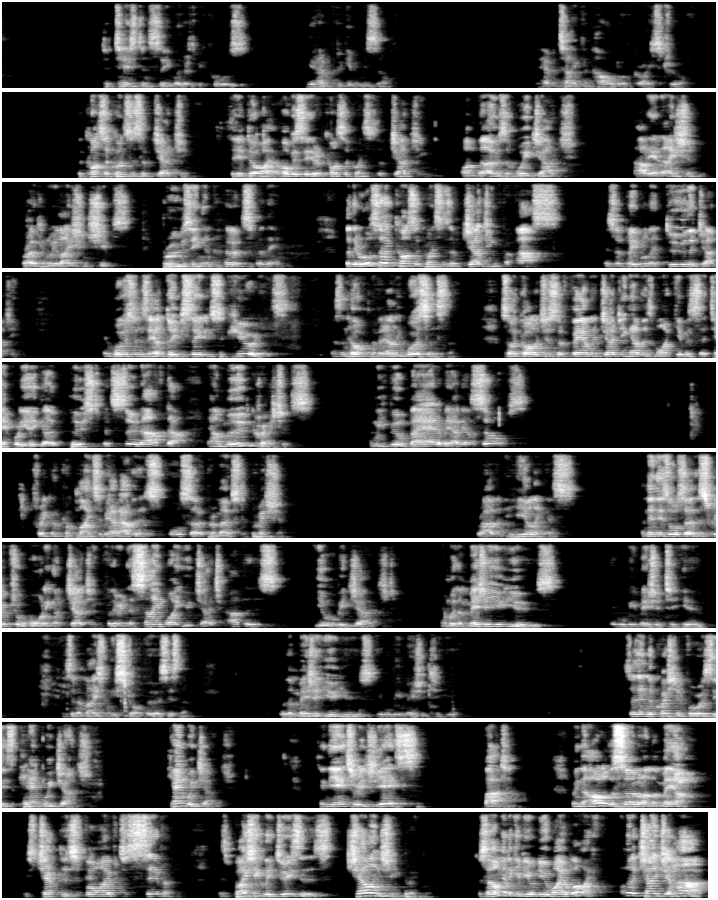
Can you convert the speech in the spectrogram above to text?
to test and see whether it's because you haven't forgiven yourself. You haven't taken hold of grace truly. The consequences of judging, they're dire. Obviously, there are consequences of judging on those that we judge alienation, broken relationships, bruising, and hurts for them. But there are also consequences of judging for us as the people that do the judging. It worsens our deep seated securities. It doesn't help them, it only worsens them. Psychologists have found that judging others might give us a temporary ego boost, but soon after, our mood crashes we feel bad about ourselves. Frequent complaints about others also promotes depression. Rather than healing us, and then there's also the scriptural warning on judging. For in the same way you judge others, you will be judged. And with the measure you use, it will be measured to you. It's an amazingly strong verse, isn't it? With the measure you use, it will be measured to you. So then the question for us is can we judge? Can we judge? I think the answer is yes, but mean, the whole of the Sermon on the Mount is chapters 5 to 7. Is basically Jesus challenging people to say, I'm going to give you a new way of life. I'm going to change your heart.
